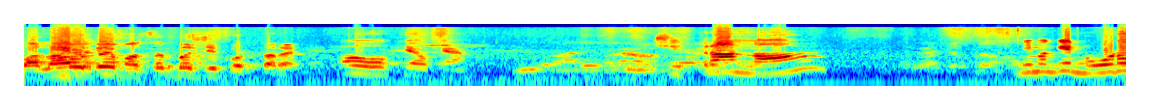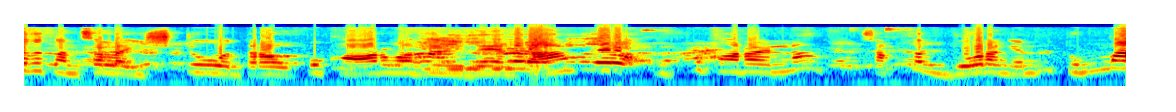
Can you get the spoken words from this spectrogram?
ಪಲಾವ್ಗೆ ಮೊಸರು ಬಜ್ಜಿ ಕೊಡ್ತಾರೆ. ಓಕೆ ಓಕೆ. ಚಿತ್ರಾನ್ನ ನಿಮಗೆ ನೋಡೋದಕ್ಕೆ ಅನ್ಸಲ್ಲ ಇಷ್ಟು ಒಂಥರ ಉಪ್ಪು ಖಾರವಾಗಿ ಇದೆ ಅಂತ. ಉಪ್ಪು ಖಾರ ಎಲ್ಲ ಸಖತ್ ಜೋರಾಗಿ ಅಂದ್ರೆ ತುಂಬಾ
